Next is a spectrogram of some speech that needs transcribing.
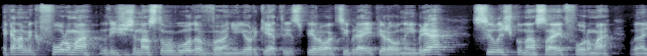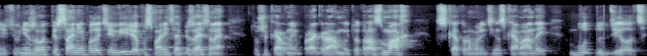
Экономик форума 2017 года в Нью-Йорке 31 октября и 1 ноября. Ссылочку на сайт форума вы найдете внизу в описании под этим видео. Посмотрите обязательно ту шикарную программу и тот размах, с которым Валентин с командой будут делать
